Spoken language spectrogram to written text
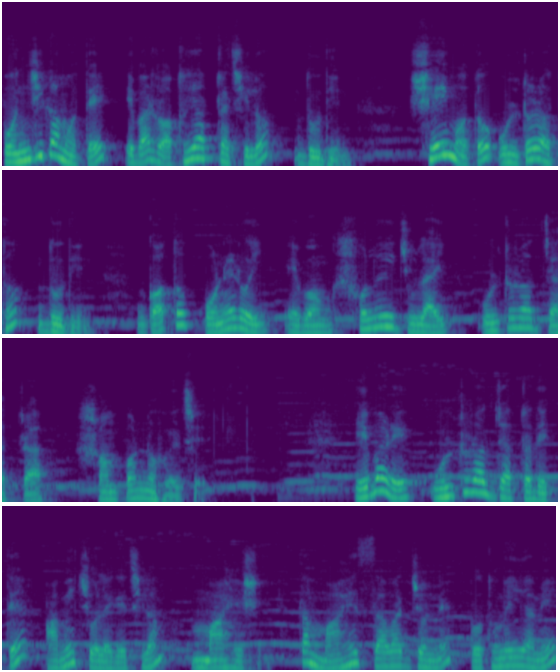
পঞ্জিকা মতে এবার রথযাত্রা ছিল দুদিন। সেই মতো উল্টো রথ দুদিন। গত পনেরোই এবং ষোলোই জুলাই উল্টো রথযাত্রা সম্পন্ন হয়েছে। এবারে উল্টো রথযাত্রা দেখতে আমি চলে গেছিলাম মাহেশে। তা মাহেশ যাওয়ার জন্যে প্রথমেই আমি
